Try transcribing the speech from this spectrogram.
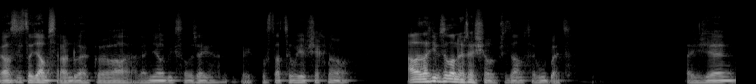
já si to dělám srandu, jako jo, ale neměl bych samozřejmě, jako stát se může všechno. Ale zatím se to neřešil, přiznám se vůbec. Takže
